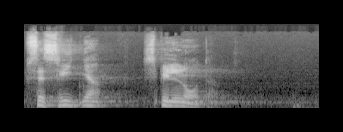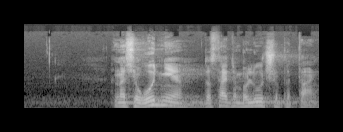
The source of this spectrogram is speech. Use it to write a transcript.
всесвітня спільнота. На сьогодні достатньо болюче питання.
